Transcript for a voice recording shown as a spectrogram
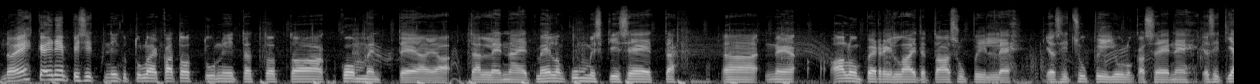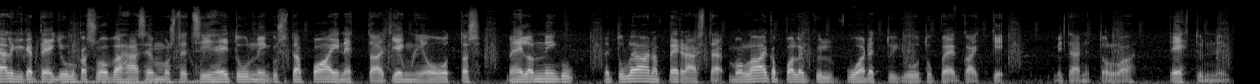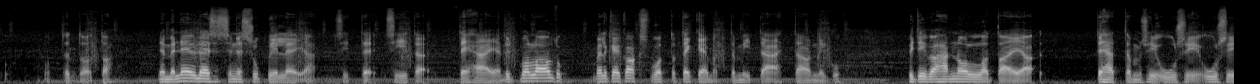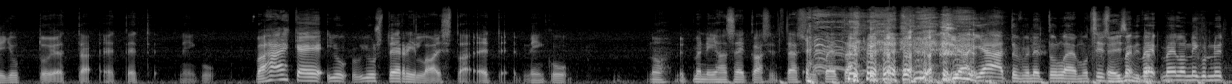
no ehkä enempi sitten niinku tulee katsottua niitä tota, kommentteja ja tälleen näin. Et meillä on kumminkin se, että ää, ne alun perin laitetaan supille ja sitten Supi julkaisee ne, ja sitten jälkikäteen julkaisu on vähän semmoista, että siihen ei tule niinku sitä painetta, että jengi oottas. Meillä on niinku, ne tulee aina perästä. Me ollaan aika paljon kyllä vuodettu YouTubeen kaikki, mitä nyt ollaan tehty, niinku. mutta tota, ne menee yleensä sinne Supille ja sitten siitä tehdään. Ja nyt me ollaan oltu melkein kaksi vuotta tekemättä mitään, että on niinku, piti vähän nollata ja tehdä tämmöisiä uusia, uusia juttuja, että et, et, niinku, vähän ehkä ju, just erilaista, että niinku, no nyt meni ihan sekaisin, tässä rupeaa ja jäätyminen tulee, mutta siis me, me, meillä on niinku nyt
